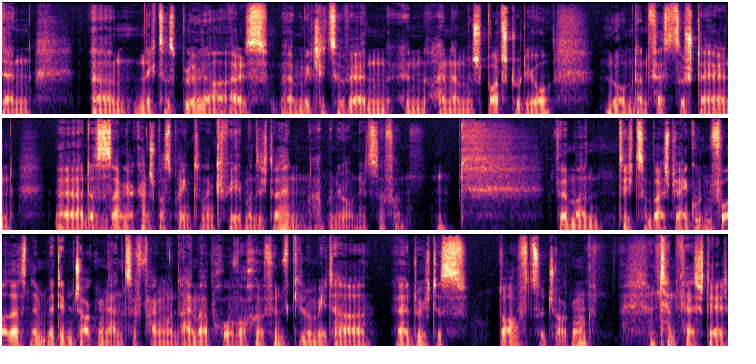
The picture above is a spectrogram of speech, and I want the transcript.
Denn ähm, nichts ist blöder, als äh, Mitglied zu werden in einem Sportstudio, nur um dann festzustellen, äh, dass es einem gar keinen Spaß bringt. Und dann quält man sich dahin, hat man überhaupt nichts davon. Hm. Wenn man sich zum Beispiel einen guten Vorsatz nimmt, mit dem Joggen anzufangen und einmal pro Woche fünf Kilometer äh, durch das Dorf zu joggen, und dann feststellt,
